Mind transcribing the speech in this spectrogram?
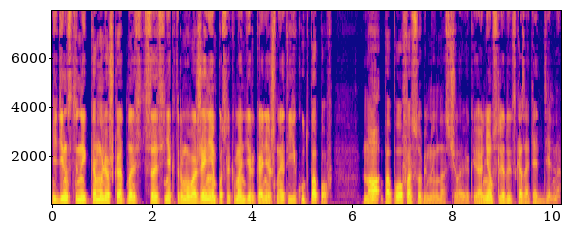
Единственный, к кому Лешка относится с некоторым уважением, после командира, конечно, это Якут Попов. Но Попов особенный у нас человек, и о нем следует сказать отдельно.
